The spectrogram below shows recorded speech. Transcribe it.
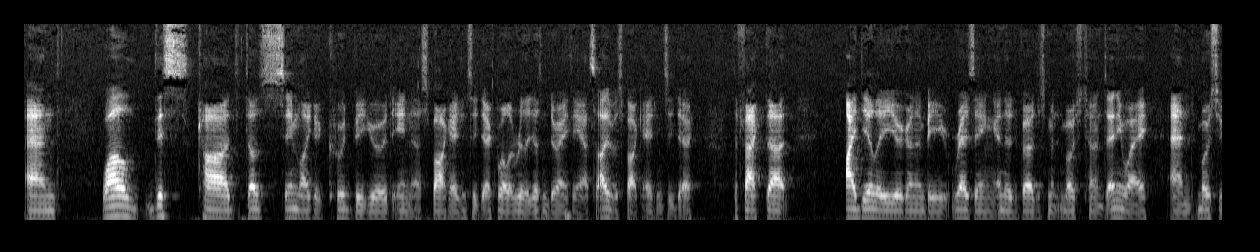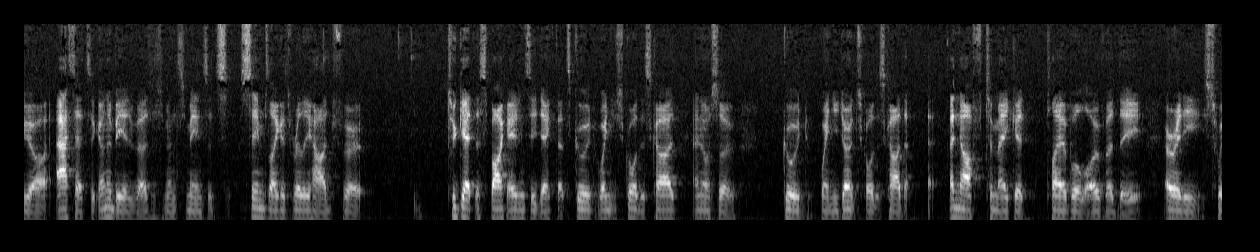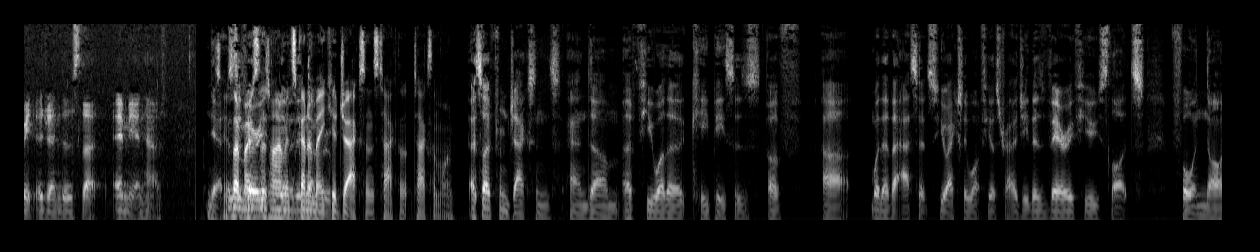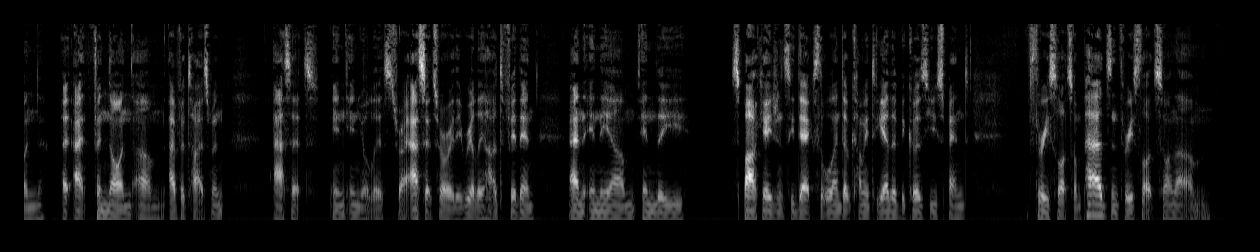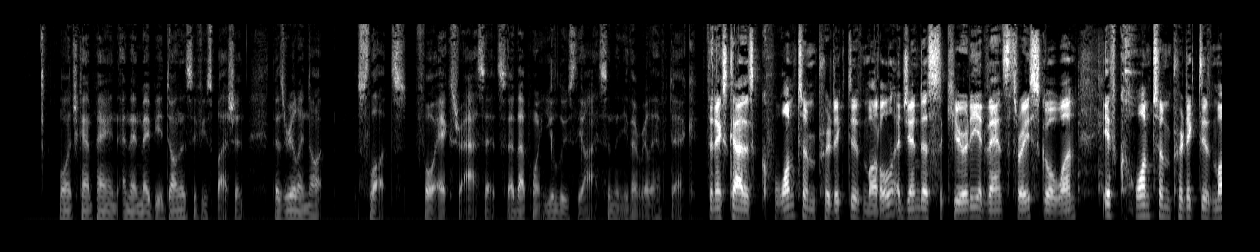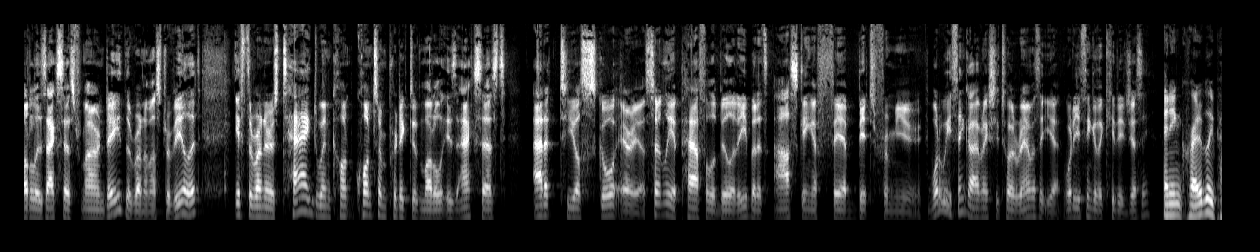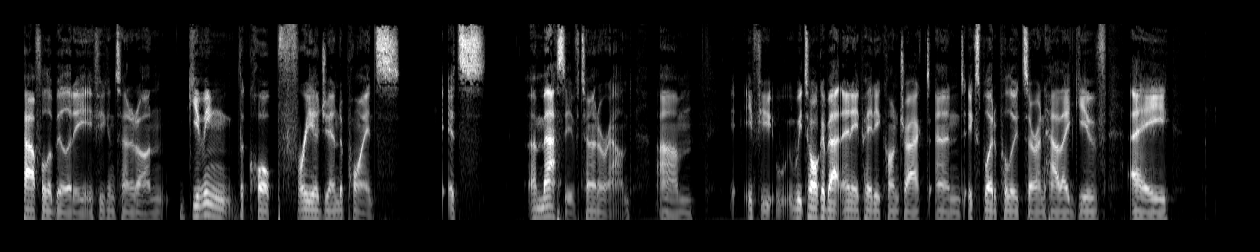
And while this card does seem like it could be good in a Spark Agency deck, well, it really doesn't do anything outside of a Spark Agency deck. The fact that ideally you're going to be resing an advertisement most turns anyway, and most of your assets are going to be advertisements means it seems like it's really hard for to get the Spark Agency deck that's good when you score this card, and also good when you don't score this card uh, enough to make it playable over the already sweet agendas that NBN has. Yeah, Seems like most of the time it's going to make your Jacksons tax, tax them on. aside from Jackson's and um, a few other key pieces of uh, whatever assets you actually want for your strategy, there's very few slots for non uh, uh, for non um, advertisement assets in, in your list. Right, assets are already really hard to fit in, and in the um in the Spark Agency decks that will end up coming together because you spend three slots on pads and three slots on um, launch campaign, and then maybe Adonis if you splash it. There's really not slots for extra assets. At that point, you lose the ice, and then you don't really have a deck. The next card is Quantum Predictive Model, Agenda Security, Advance 3, Score 1. If Quantum Predictive Model is accessed from R&D, the runner must reveal it. If the runner is tagged when Quantum Predictive Model is accessed, add it to your score area. Certainly a powerful ability, but it's asking a fair bit from you. What do we think? I haven't actually toyed around with it yet. What do you think of the kitty, Jesse? An incredibly powerful ability if you can turn it on. Giving the corp free agenda points, it's a massive turnaround. Um, if you we talk about NAPD contract and Explode-a-palooza and how they give a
